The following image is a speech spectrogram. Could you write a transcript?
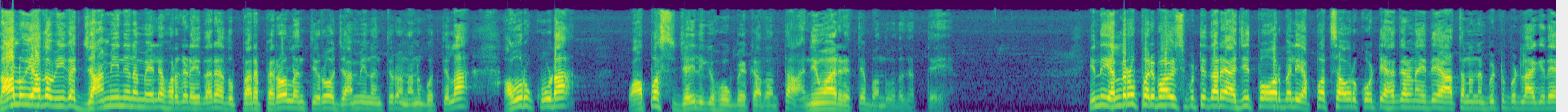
ಲಾಲು ಯಾದವ್ ಈಗ ಜಾಮೀನಿನ ಮೇಲೆ ಹೊರಗಡೆ ಇದ್ದಾರೆ. ಅದು ಪೆರ, ಪೆರೋಲ್ ಅಂತಿರೋ, ಜಾಮೀನು ಅಂತಿರೋ, ನನಗೆ ಗೊತ್ತಿಲ್ಲ. ಅವರು ಕೂಡ ವಾಪಸ್ ಜೈಲಿಗೆ ಹೋಗಬೇಕಾದಂಥ ಅನಿವಾರ್ಯತೆ ಬಂದು ಒದಗತ್ತೆ. ಇನ್ನು ಎಲ್ಲರೂ ಪರಿಭಾವಿಸಿಬಿಟ್ಟಿದ್ದಾರೆ. ಅಜಿತ್ ಪವಾರ್ ಮೇಲೆ ಎಪ್ಪತ್ತು ಸಾವಿರ ಕೋಟಿ ಹಗರಣ ಇದೆ. ಆತನನ್ನು ಬಿಟ್ಟು ಬಿಡಲಾಗಿದೆ.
